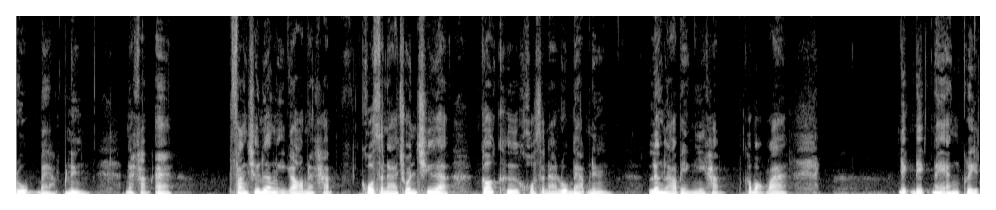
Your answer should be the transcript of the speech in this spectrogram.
รูปแบบหนึ่ง นะครับอะฟังชื่อเรื่องอีกรอบนะครับ โฆษณาชวนเชื่อก็คือโฆษณารูปแบบหนึ่ง เรื่องราวเป็นอย่างนี้ครับเขาบอกว่าเด็กๆในอังกฤษ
